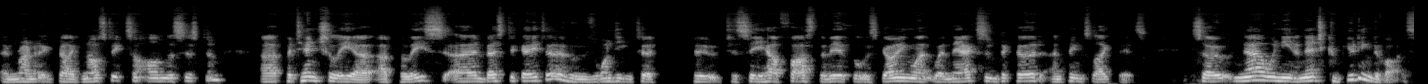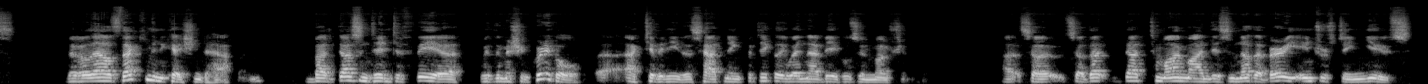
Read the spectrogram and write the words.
and run diagnostics on the system. Uh, potentially a, a police uh, investigator who's wanting to, to to see how fast the vehicle was going when, when the accident occurred and things like this. So now we need an edge computing device that allows that communication to happen but doesn't interfere with the mission critical uh, activity that's happening, particularly when that vehicle's in motion. Uh, so, so that, that to my mind is another very interesting use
